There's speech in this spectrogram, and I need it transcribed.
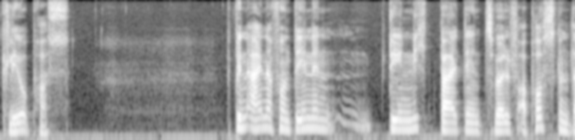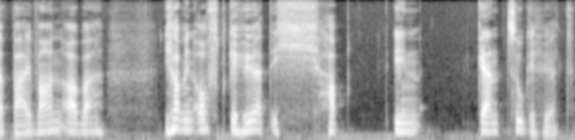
Kleopas. Ich bin einer von denen, die nicht bei den zwölf Aposteln dabei waren, aber ich habe ihn oft gehört, ich habe ihn gern zugehört.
